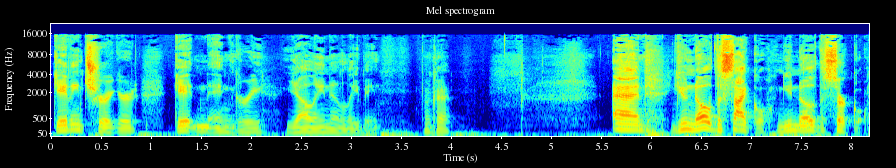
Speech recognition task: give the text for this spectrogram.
getting triggered, getting angry, yelling, and leaving. Okay? And you know the cycle, you know the circle.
